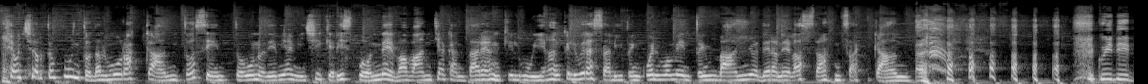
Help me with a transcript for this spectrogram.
e a un certo punto dal muro accanto sento uno dei miei amici che risponde e va avanti a cantare anche lui. Anche lui era salito in quel momento in bagno ed era nella stanza accanto Quindi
